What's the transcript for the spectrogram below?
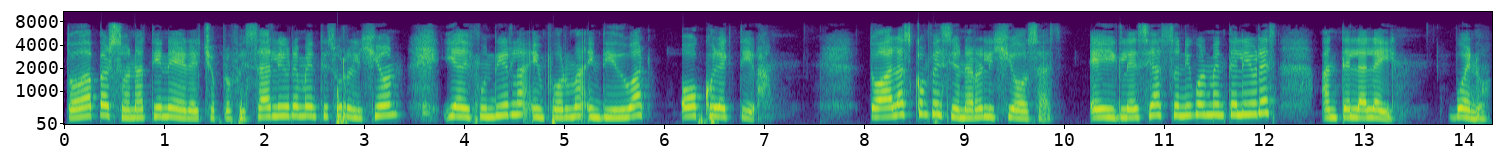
Toda persona tiene derecho a profesar libremente su religión y a difundirla en forma individual o colectiva. Todas las confesiones religiosas e iglesias son igualmente libres ante la ley. Bueno,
